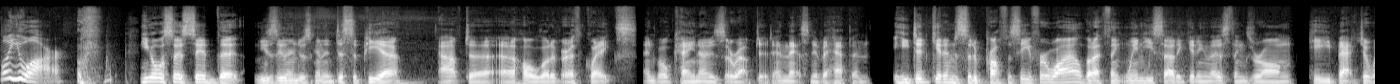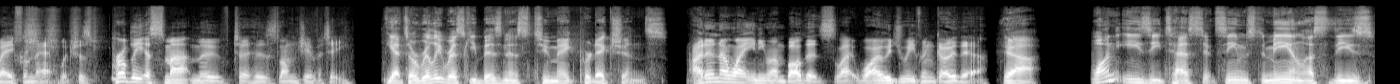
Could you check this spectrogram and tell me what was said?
Well, you are. He also said that New Zealand was going to disappear after a whole lot of earthquakes and volcanoes erupted, and that's never happened. He did get into sort of prophecy for a while, but I think when he started getting those things wrong, he backed away from that, which was probably a smart move to his longevity. Yeah, it's a really risky business to make predictions. I don't know why anyone bothers. Like, why would you even go there? Yeah. One easy test, it seems to me, unless these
